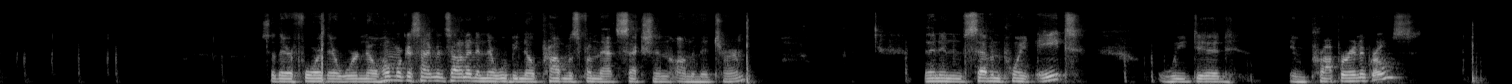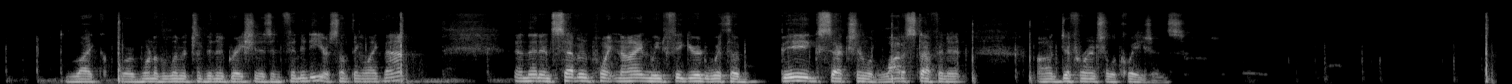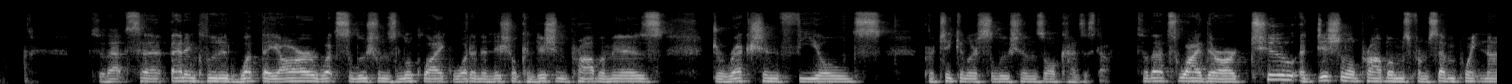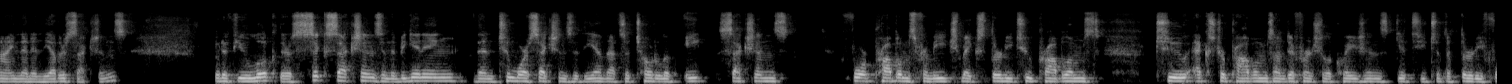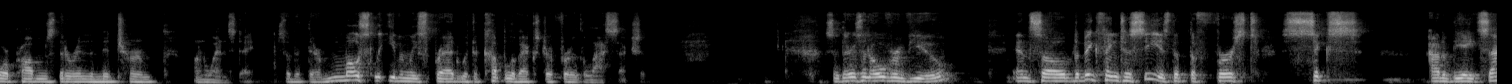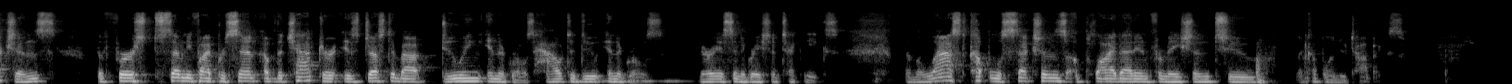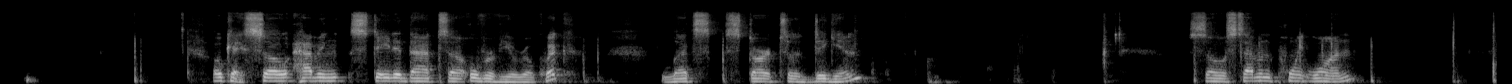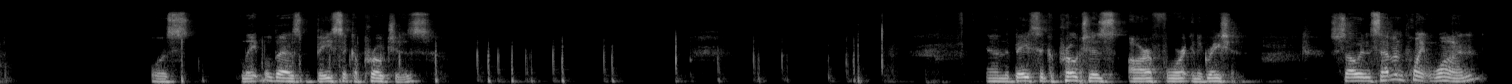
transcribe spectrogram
So therefore, there were no homework assignments on it, and there will be no problems from that section on the midterm. Then in 7.8, we did improper integrals, like where one of the limits of integration is infinity or something like that. And then in 7.9, we figured with a big section with a lot of stuff in it on differential equations. So that's uh, that included what they are, what solutions look like, what an initial condition problem is, direction fields, particular solutions, all kinds of stuff. So that's why there are two additional problems from 7.9 than in the other sections. But if you look, there's six sections in the beginning, then two more sections at the end. That's a total of eight sections. Four problems from each makes 32 problems two extra problems on differential equations gets you to the 34 problems that are in the midterm on Wednesday, so that they're mostly evenly spread with a couple of extra for the last section. So there's an overview. And so the big thing to see is that the first six out of the eight sections, the first 75% of the chapter is just about doing integrals, how to do integrals various integration techniques. And the last couple of sections apply that information to a couple of new topics. Okay, so having stated that uh, overview real quick, let's start to dig in. So 7.1 was labeled as basic approaches and the basic approaches are for integration. So in 7.1,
